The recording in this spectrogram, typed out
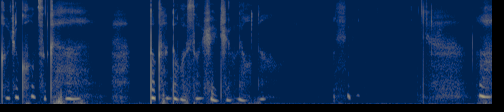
隔着裤子看，都看得我酸水直流呢。啊，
